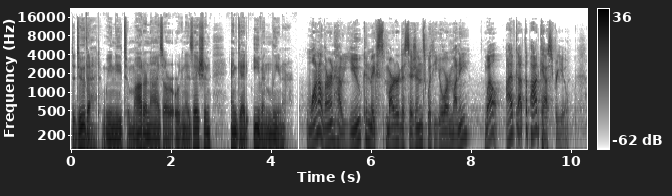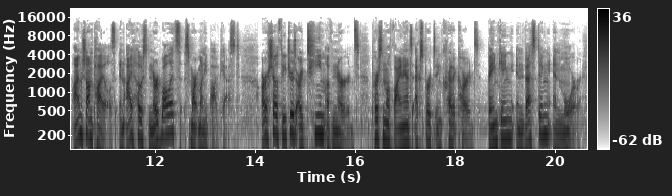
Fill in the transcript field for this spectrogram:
To do that, we need to modernize our organization and get even leaner. Want to learn how you can make smarter decisions with your money? Well, I've got the podcast for you. I'm Sean Pyles, and I host NerdWallet's Smart Money Podcast. Our show features our team of nerds, personal finance experts in credit cards, banking, investing, and more –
